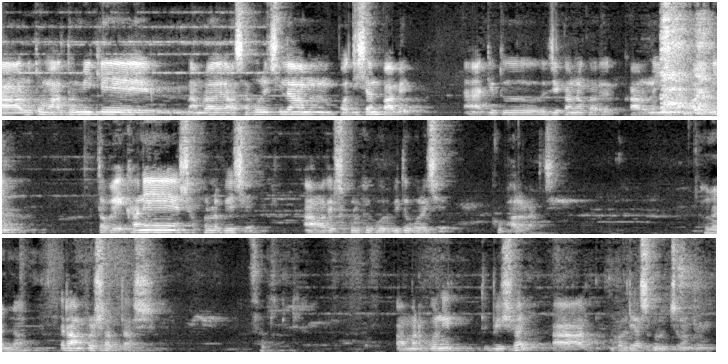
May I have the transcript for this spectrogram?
আর তো মাধ্যমিকে আমরা আশা করেছিলাম পজিশন পাবে কিন্তু যে কোনো কারণেই হয়নি। তবে এখানে সাফল্য পেয়েছে আমাদের স্কুলকে গর্বিত করেছে খুব ভালো লাগছে। আপনার নাম? রামপ্রসাদ দাস। আমার গণিত বিষয় আর হলদিয়া স্কুল উচ্চ মাধ্যমিক।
